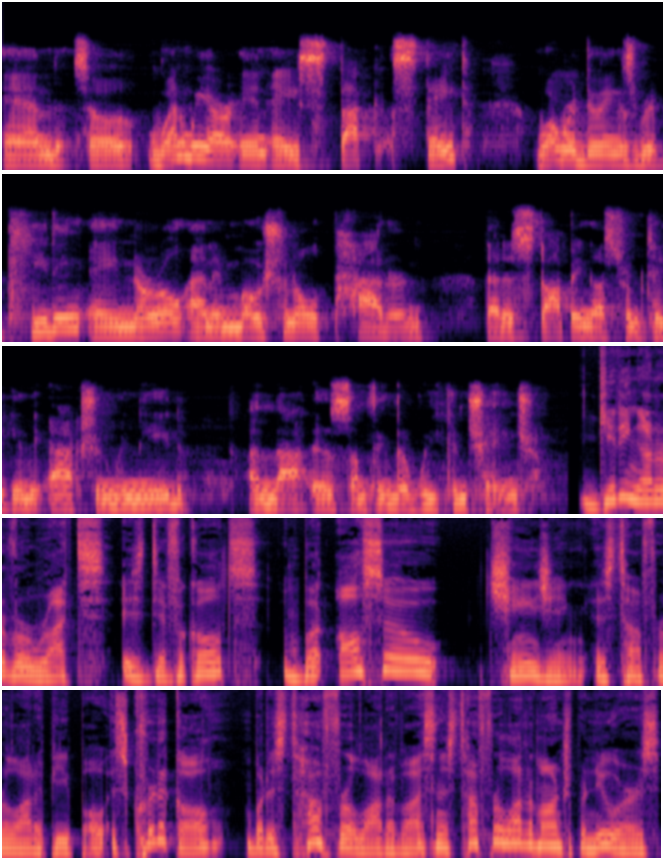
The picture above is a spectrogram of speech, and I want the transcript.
And so when we are in a stuck state, what we're doing is repeating a neural and emotional pattern that is stopping us from taking the action we need. And that is something that we can change. Getting out of a rut is difficult, but also changing is tough for a lot of people. It's critical, but it's tough for a lot of us and it's tough for a lot of entrepreneurs.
